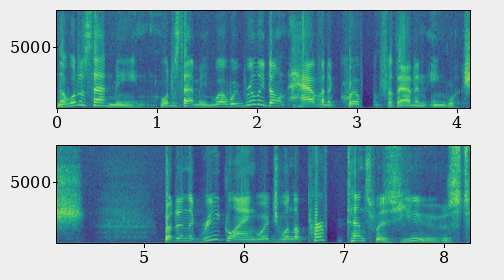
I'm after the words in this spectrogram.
Now, what does that mean? What does that mean? Well, we really don't have an equivalent for that in English. But in the Greek language, when the perfect tense was used,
